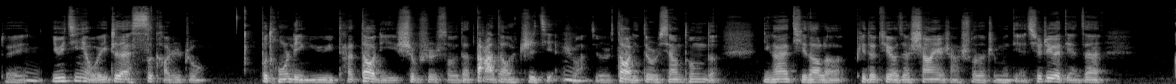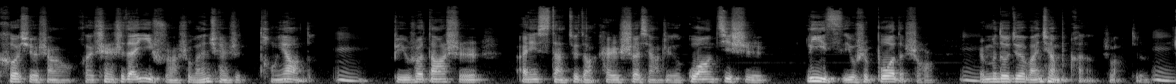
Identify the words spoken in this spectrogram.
对，因为今年我一直在思考这种。不同领域，它到底是不是所谓的大道至简，是吧？就是道理都是相通的。你刚才提到了 Peter Thiel 在商业上说的这么点，其实这个点在科学上和甚至是在艺术上是完全是同样的。嗯，比如说当时爱因斯坦最早开始设想这个光既是粒子又是波的时候，嗯，人们都觉得完全不可能，是吧？就是，嗯，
